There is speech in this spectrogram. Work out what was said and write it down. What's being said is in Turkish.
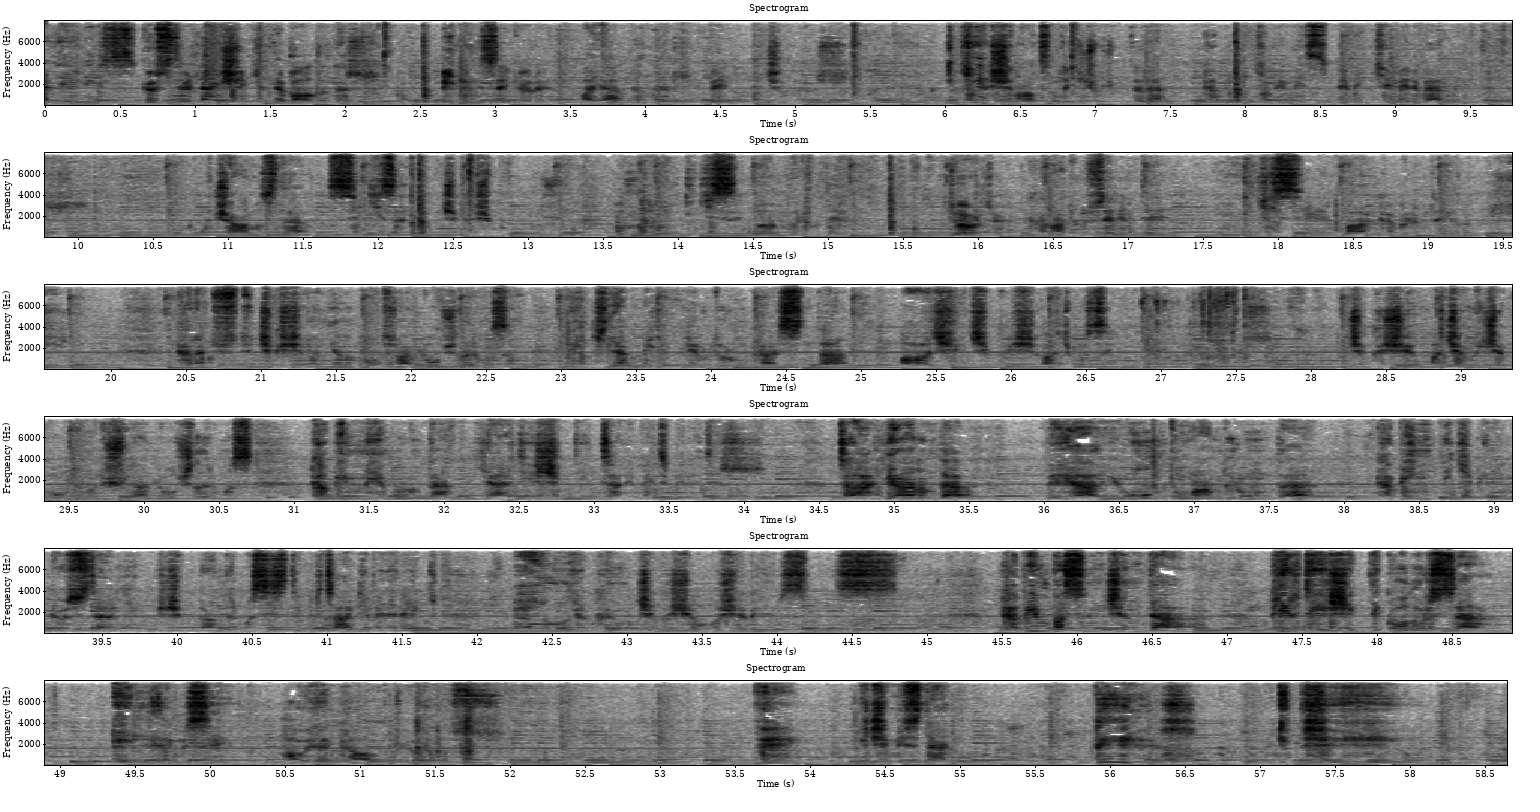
Kemerleriniz gösterilen şekilde bağlanır, belinize göre ayarlanır ve açılır. 2 yaşın altındaki çocuklara kabin ekibimiz bebek kemeri vermektedir. Uçağımızda 8 adet çıkış bulunur. Bunların ikisi ön bölümde, dördü kanat üzerinde, ikisi arka bölümde yer alır. Kanat üstü çıkışının yanında oturan yolcularımızın beklenmedik bir durum karşısında acil çıkış açması gerekmektedir. Çıkışı açamayacak olduğunu düşünen yolcularımız kabin memurundan yer değişikliği talep etmelidir. Tahliye anında veya yoğun duman durumunda kabin ekibinin gösterdiği ışıklandırma sistemini takip ederek en yakın çıkışa ulaşabilirsiniz. Kabin basıncında bir değişiklik olursa ellerimizi havaya kaldırıyoruz. Ve içimizden bir,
